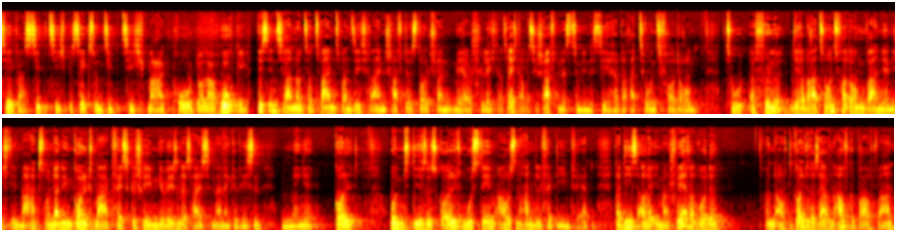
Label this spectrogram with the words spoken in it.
ca. 70 bis 76 Mark pro Dollar hochging. Bis ins Jahr 1922 rein schaffte es Deutschland mehr schlecht als recht, aber sie schafften es zumindest die Reparationsforderung zu erfüllen. Die Reparationsforderungen waren ja nicht in Mark, sondern in Goldmark festgeschrieben gewesen, das heißt in einer gewissen Menge Gold und dieses Gold musste im Außenhandel verdient werden. Da dies aber immer schwerer wurde, und auch die Goldreserven aufgebraucht waren,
